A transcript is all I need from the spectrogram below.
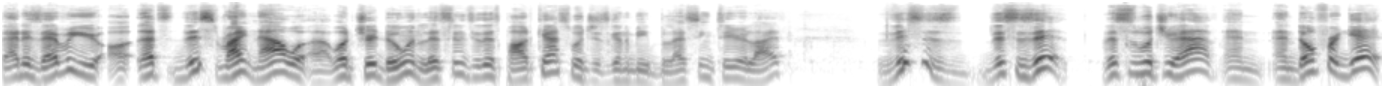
That is every year uh, that's this right now uh, what you're doing listening to this podcast which is going to be blessing to your life. This is this is it. This is what you have and and don't forget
